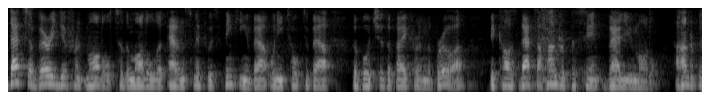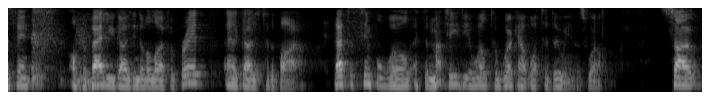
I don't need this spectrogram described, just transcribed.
that's a very different model to the model that Adam Smith was thinking about when he talked about the butcher, the baker, and the brewer, because that's a 100% value model. 100% of the value goes into the loaf of bread and it goes to the buyer. That's a simple world. It's a much easier world to work out what to do in as well. So,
